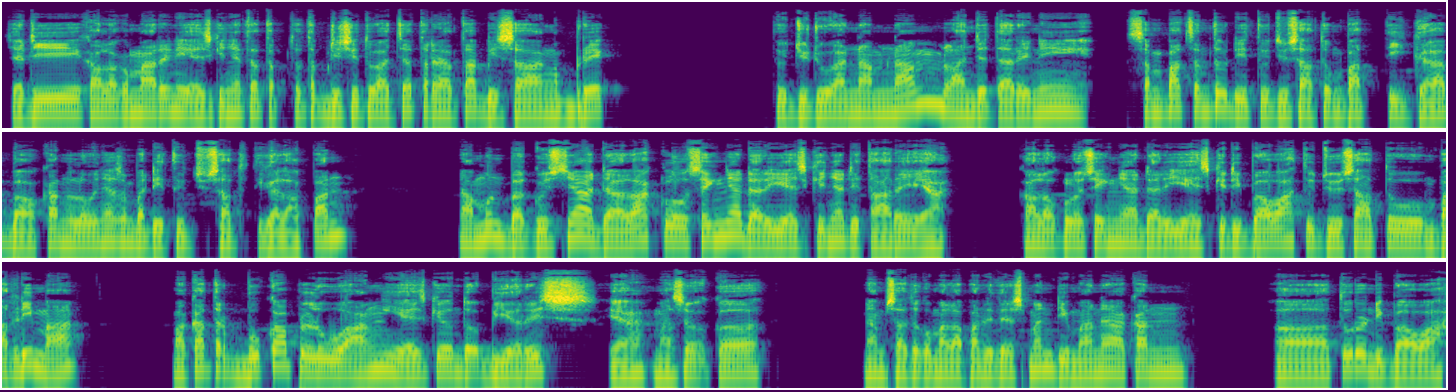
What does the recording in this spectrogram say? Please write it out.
Jadi kalau kemarin ISG-nya tetap tetap di situ aja ternyata bisa ngebreak 7266 lanjut hari ini. Sempat sentuh di 7143 bahkan low-nya sempat di 7138 namun bagusnya adalah closingnya dari ISG-nya ditarik ya. Kalau closingnya dari ISG di bawah 7145 maka terbuka peluang ISG untuk bearish ya masuk ke 61,8 retracement di mana akan uh, turun di bawah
